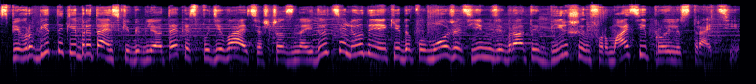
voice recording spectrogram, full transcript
Співробітники британської бібліотеки сподіваються, що знайдуться люди, які допоможуть їм зібрати більше інформації про ілюстрації.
